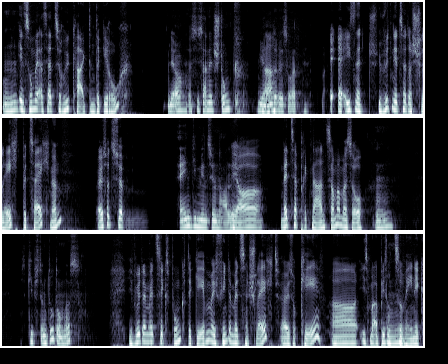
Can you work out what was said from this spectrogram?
Mhm. In Summe ein sehr zurückhaltender Geruch. Ja, es ist auch nicht stumpf wie Nein. andere Sorten. Er ist nicht, ich würde ihn jetzt nicht als schlecht bezeichnen. Er ist halt sehr, Eindimensional. ja, nicht sehr prägnant, sagen wir mal so. Mhm. Was gibst dem du, Thomas? Ich würde ihm jetzt sechs Punkte geben. Ich finde ihn jetzt nicht schlecht. Er ist okay. Äh, ist mir ein bisschen Mhm. zu wenig.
